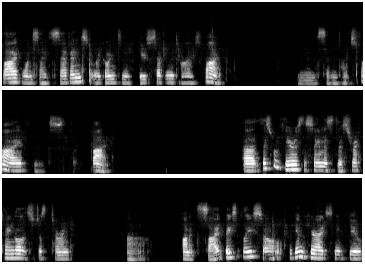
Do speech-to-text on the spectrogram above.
5, one side 7, so we're going to do 7 times 5. And 7 times 5 makes 35. Uh, this one here is the same as this rectangle, it's just turned uh, on its side basically. So again, here I just need to do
